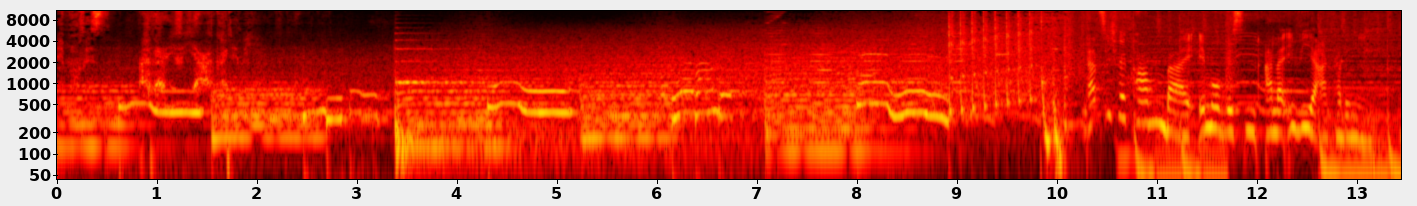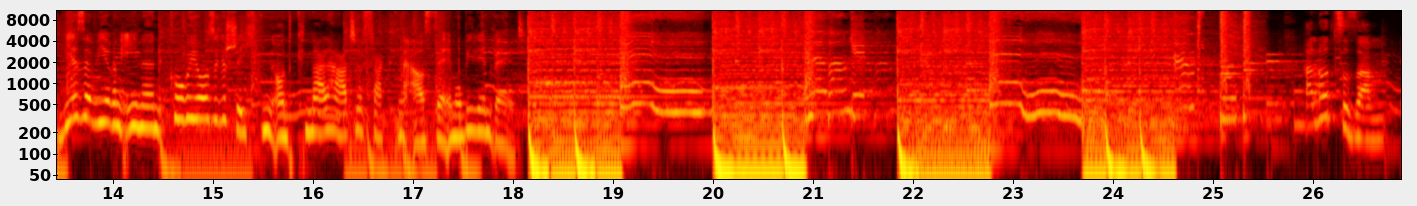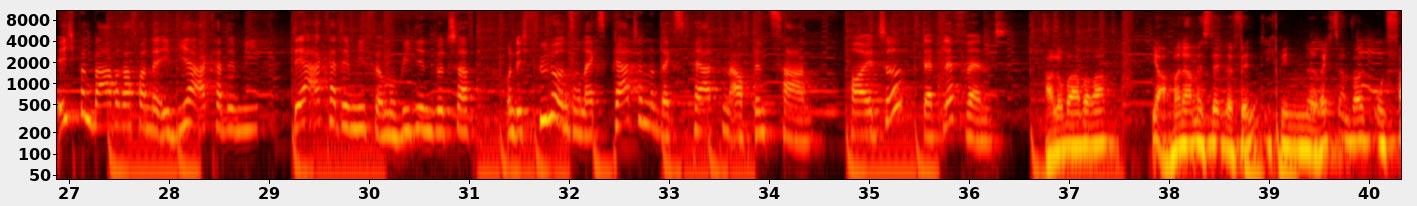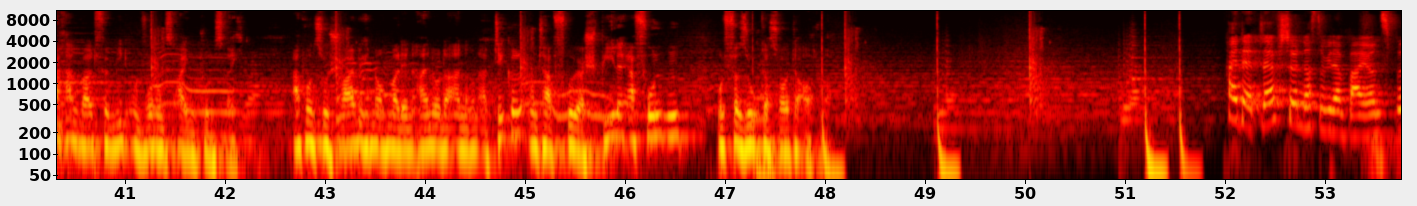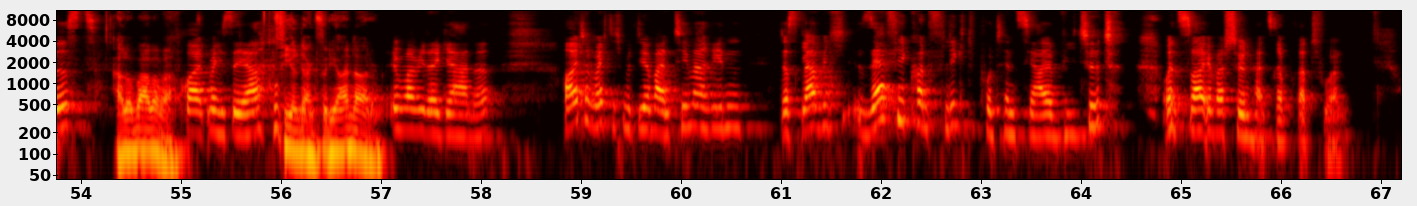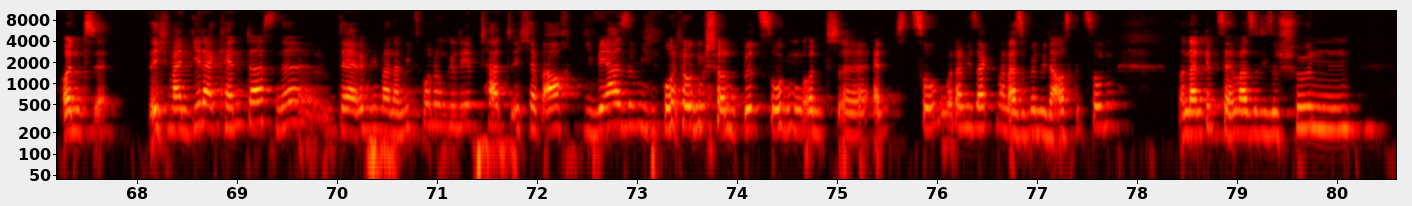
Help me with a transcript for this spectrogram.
Immowissen à la IVA Akademie. Herzlich willkommen bei Immowissen à la IVA Akademie. Wir servieren Ihnen kuriose Geschichten und knallharte Fakten aus der Immobilienwelt. Hallo zusammen, ich bin Barbara von der EVIA Akademie, der Akademie für Immobilienwirtschaft und ich fühle unseren Expertinnen und Experten auf den Zahn. Heute Detlef Wendt. Hallo Barbara. Ja, mein Name ist Detlef Wendt. Ich bin Rechtsanwalt und Fachanwalt für Miet- und Wohnungseigentumsrecht. Ab und zu schreibe ich noch mal den einen oder anderen Artikel und habe früher Spiele erfunden und versuche das heute auch noch. Hi Detlef, schön, dass du wieder bei uns bist. Hallo Barbara. Freut mich sehr. Vielen Dank für die Einladung. Immer wieder gerne. Heute möchte ich mit dir über ein Thema reden, das, glaube ich, sehr viel Konfliktpotenzial bietet, und zwar über Schönheitsreparaturen. Und ich meine, jeder kennt das, ne, der irgendwie mal in einer Mietwohnung gelebt hat. Ich habe auch diverse Mietwohnungen schon bezogen und äh, entzogen, oder wie sagt man? Also bin wieder ausgezogen. Und dann gibt's ja immer so diese schönen,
